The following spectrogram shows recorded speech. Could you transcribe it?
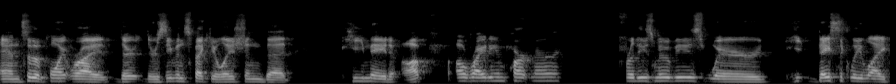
and to the point where i there, there's even speculation that he made up a writing partner for these movies where he basically like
